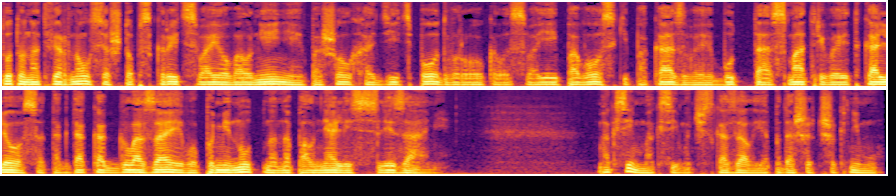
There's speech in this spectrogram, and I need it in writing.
Тут он отвернулся, чтоб скрыть свое волнение, и пошел ходить по двору около своей повозки, показывая, будто осматривает колеса, тогда как глаза его поминутно наполнялись слезами. «Максим Максимыч», — сказал я, подошедший к нему,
